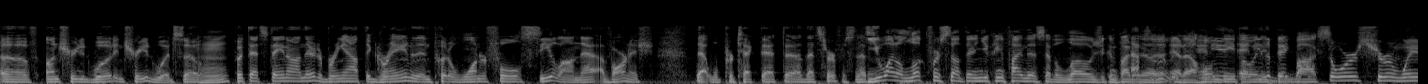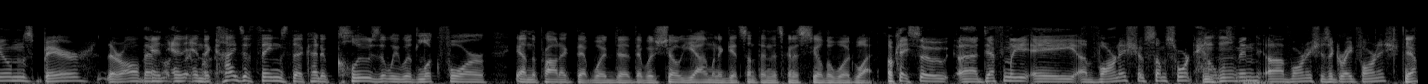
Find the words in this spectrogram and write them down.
of untreated wood and treated wood. So mm -hmm. put that stain on there to bring out the grain, and then put a wonderful seal on that, a varnish that will protect that uh, that surface. you want to look for something, and you can find this at a Lowe's, you can find Absolutely. it at a, at a Home any, Depot, any, any the big, big box stores, Sherwin-Williams, Behr, they're all there. And, and, and the kinds of things, the kind of clues that we would look for on the product that would uh, that would show, yeah, I'm going to get something that's going to seal the wood. What? Okay, so uh, definitely a, a, varnish of some sort. Mm-hmm. Helmsman mm -hmm. varnish is a great varnish. Yeah.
